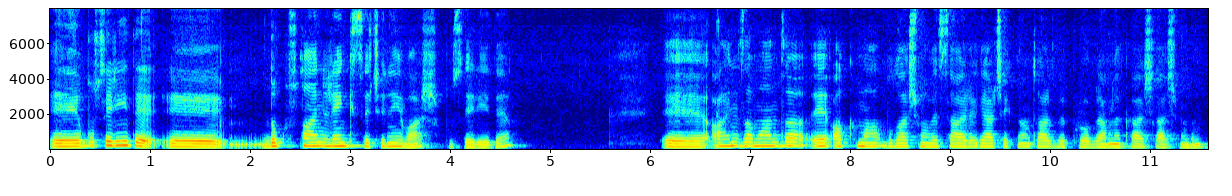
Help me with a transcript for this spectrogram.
E, bu seride e, 9 tane renk seçeneği var bu seride. E, aynı zamanda e, akma, bulaşma vesaire gerçekten o tarz bir problemle karşılaşmadım.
